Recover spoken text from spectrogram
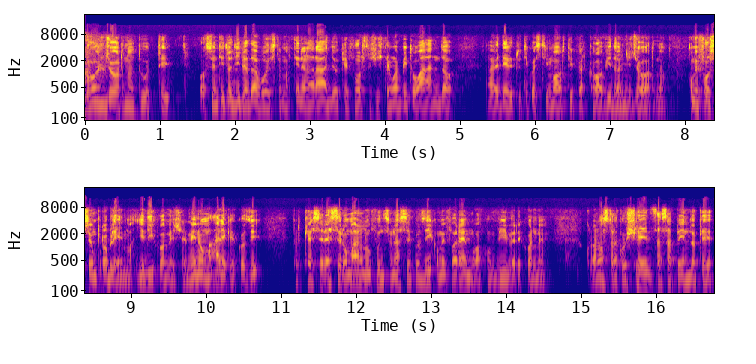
Buongiorno a tutti. Ho sentito dire da voi stamattina alla radio che forse ci stiamo abituando a vedere tutti questi morti per Covid ogni giorno, come fosse un problema. Io dico invece, meno male che così, perché se l'essere umano non funzionasse così, come faremmo a convivere con, con la nostra coscienza sapendo che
